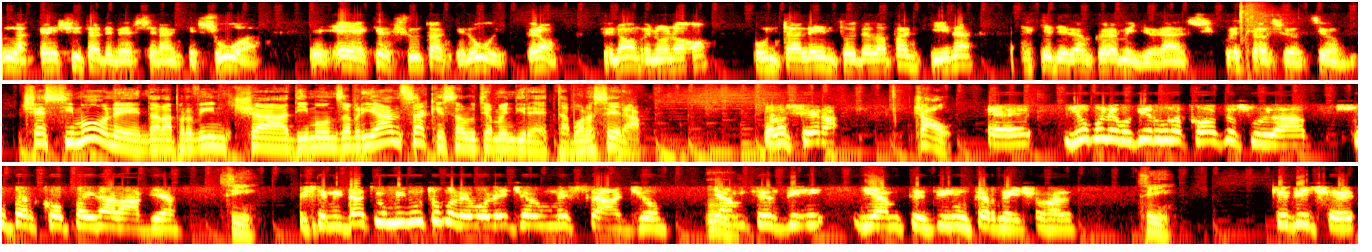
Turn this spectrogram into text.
la crescita deve essere anche sua e è cresciuto anche lui, però fenomeno no, un talento della panchina e che deve ancora migliorarsi. Questa è la situazione. C'è Simone dalla provincia di Monza Brianza che salutiamo in diretta. Buonasera. Buonasera. Ciao. Eh, io volevo dire una cosa sulla Supercoppa in Arabia. Sì. E se mi date un minuto volevo leggere un messaggio mm. di Amtesdi di Amtesdi International. Sì. Che dice,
